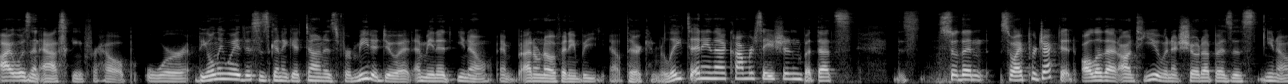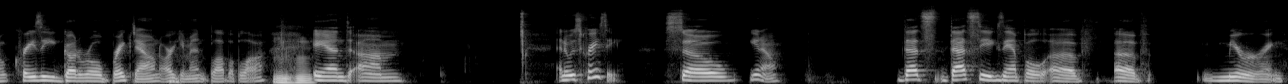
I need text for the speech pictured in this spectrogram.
I wasn't asking for help, or the only way this is going to get done is for me to do it. I mean, it, you know, I don't know if anybody out there can relate to any of that conversation, but that's so then, so I projected all of that onto you and it showed up as this, you know, crazy guttural breakdown argument, blah, blah, blah. Hmm and um and it was crazy. So you know that's that's the example of of mirroring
